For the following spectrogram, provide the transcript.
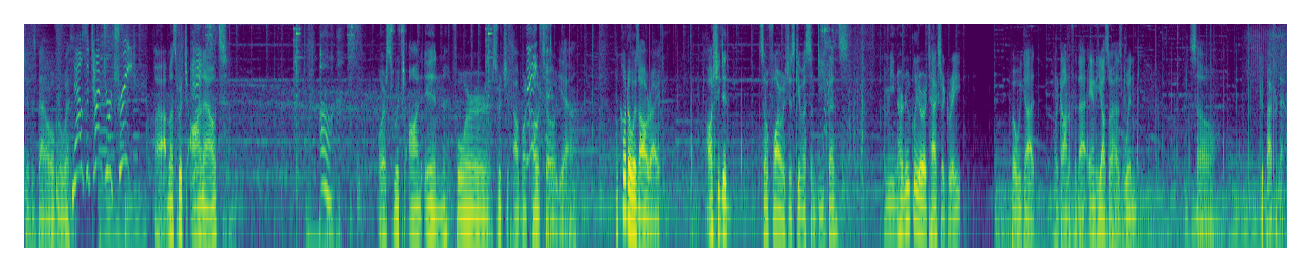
Get this battle over with. Now's the time to retreat! Uh, I'm gonna switch on out Oh, or switch on in for switching out Makoto. Yeah, Makoto was all right. All she did so far was just give us some defense. I mean, her nuclear attacks are great, but we got Morgana for that, and he also has wind. So, goodbye for now.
